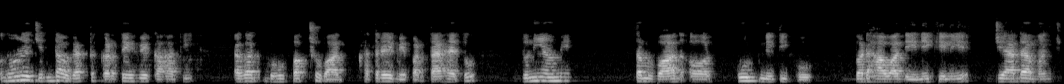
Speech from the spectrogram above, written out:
उन्होंने चिंता व्यक्त करते हुए कहा कि अगर बहुपक्षवाद खतरे में पड़ता है तो दुनिया में संवाद और कूटनीति को बढ़ावा देने के लिए ज़्यादा मंच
